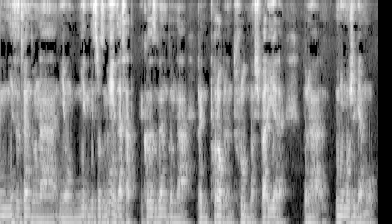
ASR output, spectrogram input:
Nie ze względu na nie, nie, niezrozumienie zasad, tylko ze względu na pewien problem, trudność, barierę, która uniemożliwia mu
